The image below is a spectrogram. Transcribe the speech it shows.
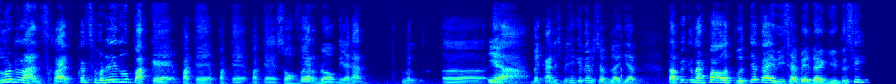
Lu transcribe kan sebenarnya lu pakai pakai pakai pakai software dong, ya kan? Lu uh, yeah. ya mekanismenya kita bisa belajar. Tapi kenapa outputnya kayak bisa beda gitu sih?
